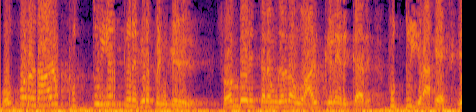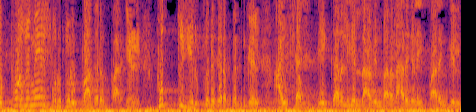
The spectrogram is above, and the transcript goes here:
ஒவ்வொரு நாளும் புத்துயிர் பெறுகிற பெண்கள். சோம்பேறித்தனம்ங்கிறது அவங்க வாழ்க்கையில இருக்காது. புத்துயிராக எப்பொழுதுமே சுறுசுறுப்பாக இருப்பார்கள். புத்துயிர் பெறுகிற பெண்கள் ஆயிஷா சித்திகார் அலியல்லாவின் வரலாறுகளை பாருங்கள்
